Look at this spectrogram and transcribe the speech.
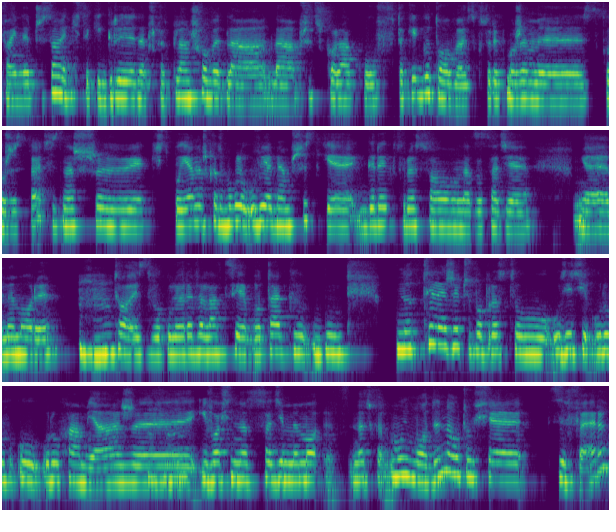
fajne, czy są jakieś takie gry na przykład planszowe dla, dla przedszkolaków, takie gotowe, z których możemy skorzystać? Znasz y, jakieś, bo ja na przykład w ogóle uwielbiam wszystkie gry, które są na zasadzie e, memory. Mhm. To jest w ogóle rewelacja, bo tak no tyle rzeczy po prostu u dzieci uruch, uruchamia, że mhm. i właśnie na zasadzie memo, na przykład mój młody nauczył się cyfer,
